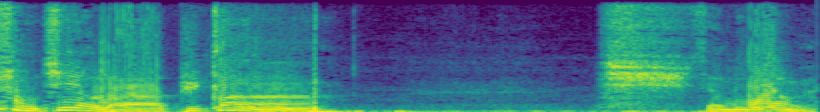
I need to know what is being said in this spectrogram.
Son tir là Putain Ça m'énerve.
